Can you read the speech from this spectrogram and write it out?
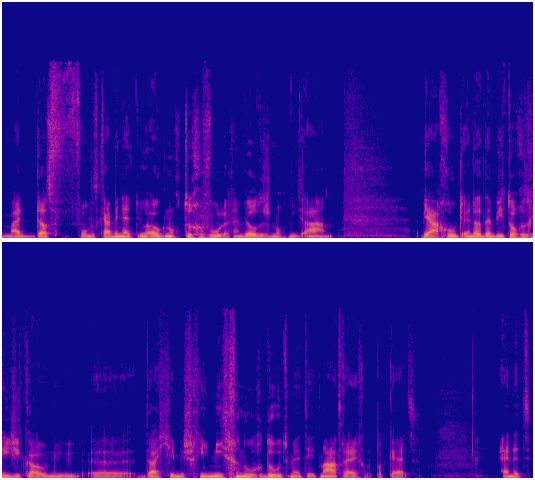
maar dat vond het kabinet nu ook nog te gevoelig en wilden ze nog niet aan. Ja, goed, en dan heb je toch het risico nu dat je misschien niet genoeg doet met dit maatregelenpakket. En het,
